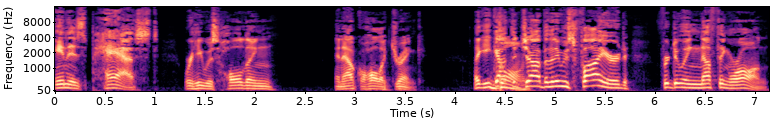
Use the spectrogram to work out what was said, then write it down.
in his past where he was holding an alcoholic drink. Like he got the job, and then he was fired for doing nothing wrong.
